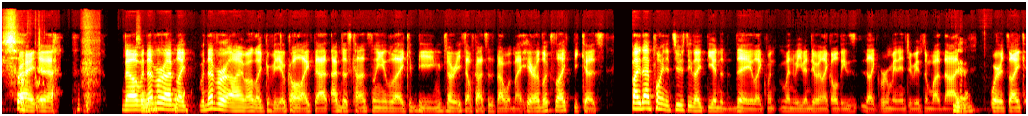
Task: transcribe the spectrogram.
So, right, yeah. No, whenever I'm like, whenever I'm on like a video call like that, I'm just constantly like being very self-conscious about what my hair looks like because by that point it's usually like the end of the day, like when when we've been doing like all these like roommate interviews and whatnot, Yeah. where it's like,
